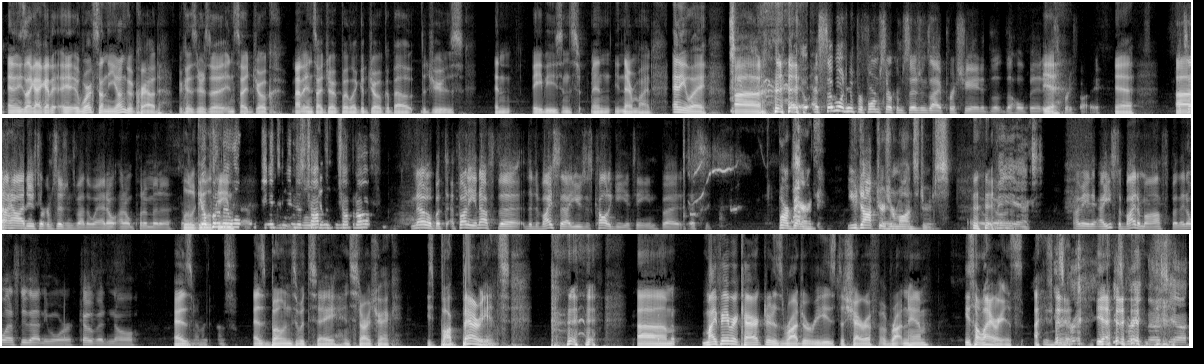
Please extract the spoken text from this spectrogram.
and he's like, I got it. It works on the younger crowd because there's a inside joke, not an inside joke, but like a joke about the Jews and babies and and never mind. Anyway, uh, As- As someone who performs circumcisions, I appreciated the, the whole bit. It was Yeah. pretty funny. yeah, That's uh, not how I do circumcisions, by the way. I don't. I don't put them in a Little a- You know, put 'em in a Guillotine. and just chop it, chop it off. No, but th- funny enough, the the device that I use is called a guillotine. But that's Barbaric. You doctors are monsters. uh, Maniacs. I mean, I used to bite them off, but they don't let us do that anymore. COVID and all. as That makes sense. as Bones would say in Star Trek, these barbarians. um, my favorite character is Roger Rees, the sheriff of Rottingham. He's hilarious. He's He's great. yeah, He's great in this. Yeah.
